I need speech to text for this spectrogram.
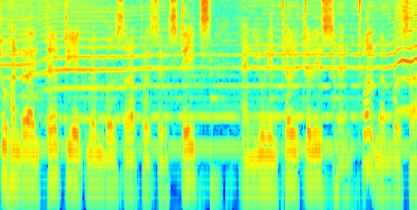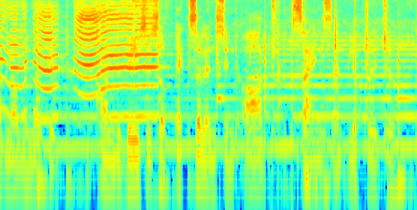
238 members represent states and union territories, and 12 members are nominated on the basis of excellence in art, science, and literature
